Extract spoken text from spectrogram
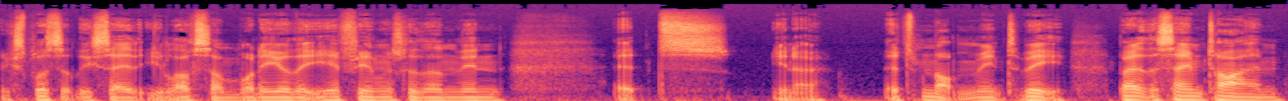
explicitly say that you love somebody or that you have feelings for them, then it's you know it's not meant to be. But at the same time,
